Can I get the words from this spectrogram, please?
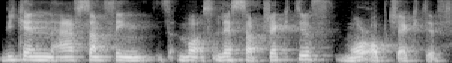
we can have something less subjective, more objective.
